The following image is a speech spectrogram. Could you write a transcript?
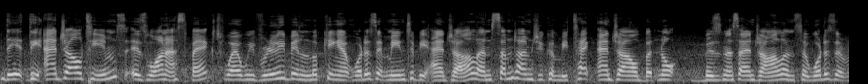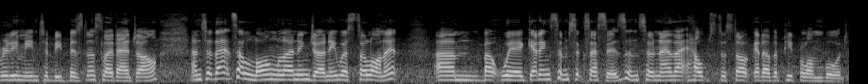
the, the agile teams is one aspect where we've really been looking at what does it mean to be agile, and sometimes you can be tech agile but not business agile, and so what does it really mean to be business-led agile? And so that's a long learning journey, we're still on it, um, but we're getting some successes, and so now that helps to start get other people on board.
